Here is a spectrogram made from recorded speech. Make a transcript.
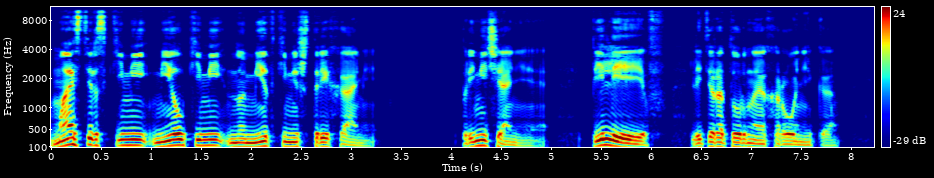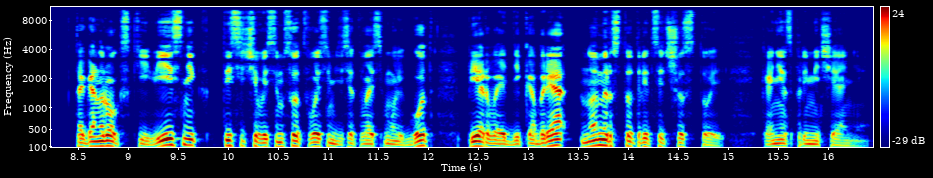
мастерскими мелкими, но меткими штрихами. Примечание. Пилеев. Литературная хроника. Таганрогский вестник, 1888 год, 1 декабря, номер 136. Конец примечания.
